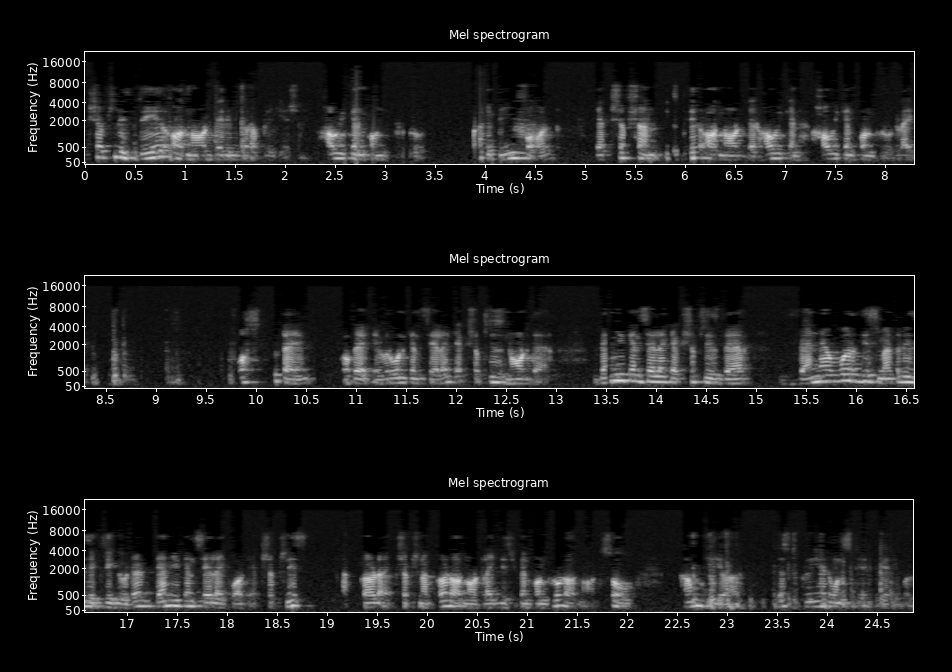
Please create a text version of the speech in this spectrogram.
exception is there or not there in your application? How we can conclude? By default exception is there or not there? How we can how we can conclude? Like first time Okay, everyone can say like exception is not there. Then you can say like exception is there. Whenever this method is executed, then you can say like what? Exception is occurred, exception occurred or not. Like this, you can conclude or not. So come here, just create one state variable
